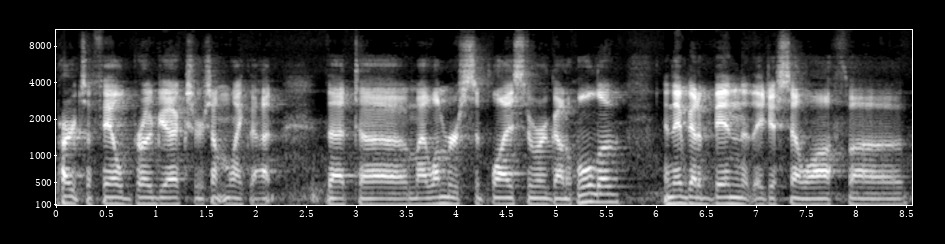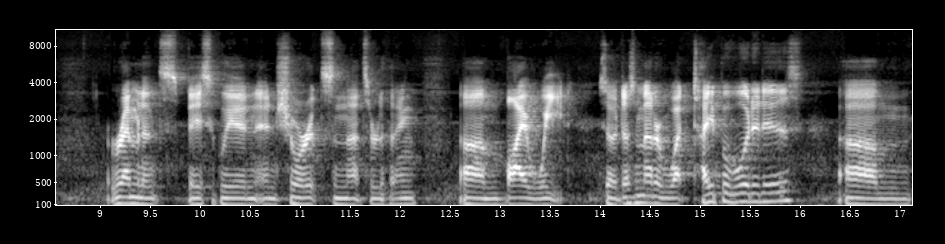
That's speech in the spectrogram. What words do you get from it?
parts of failed projects or something like that that uh, my lumber supply store got a hold of. And they've got a bin that they just sell off uh, remnants basically and, and shorts and that sort of thing um, by weight. So it doesn't matter what type of wood it is. Um,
